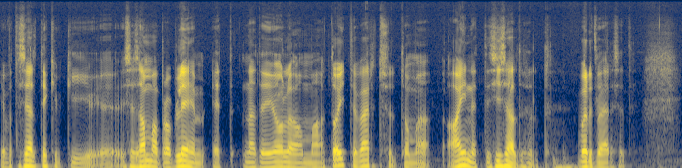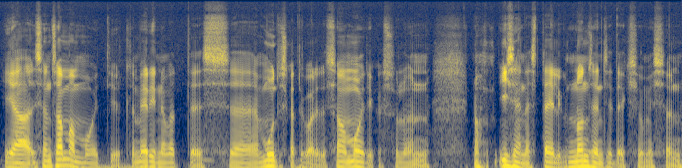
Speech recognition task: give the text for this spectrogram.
ja vaata sealt tekibki äh, seesama probleem, et nad ei ole oma toiteväärtuselt, oma ainete sisalduselt võrdväärsed. ja see on samamoodi, ütleme, erinevates äh, muudes kategooriates samamoodi, kas sul on noh, iseenesest täielikult nonsensid, eks ju, mis on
